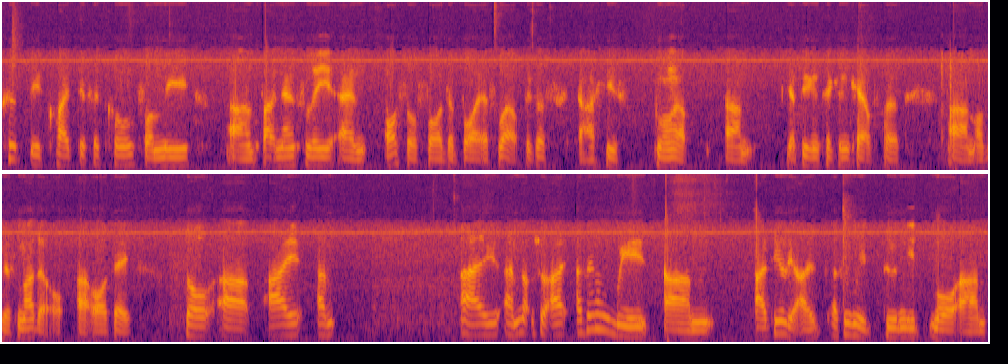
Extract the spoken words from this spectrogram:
could be quite difficult for me um, financially and also for the boy as well because uh, he's grown up um, yeah, being taken care of her um, of his mother all, uh, all day. So uh, I am I I'm not sure. I, I think we um, ideally I, I think we do need more um,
